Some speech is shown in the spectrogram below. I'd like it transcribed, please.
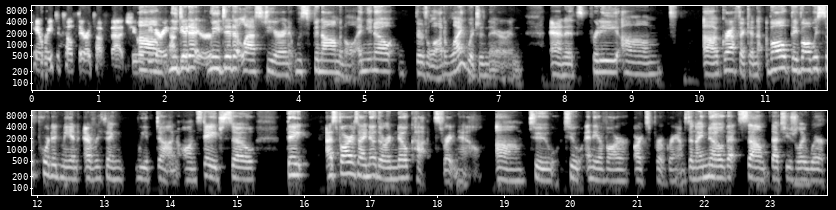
can't ever. wait to tell Sarah Tuft that. She will um, be very happy. We did it. Hear. We did it last year, and it was phenomenal. And you know, there's a lot of language in there, and and it's pretty um, uh, graphic. And all, they've always supported me in everything we've done on stage. So they as far as I know, there are no cuts right now um, to to any of our arts programs, and I know that some that's usually where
